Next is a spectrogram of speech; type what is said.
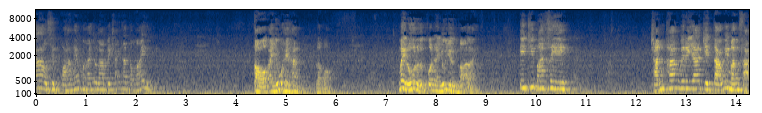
ก้าสิบกว่าแล้วมหาจุฬาไปใช้ท่านทำไม ต่ออายุให้ท่านเราบอก ไม่รู้หรือคนอายุยืนเพราะอะไร อิทธิบาทสีฉันทะวิริยะจิตตาวิมังสา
